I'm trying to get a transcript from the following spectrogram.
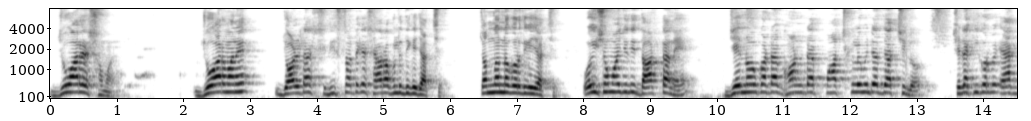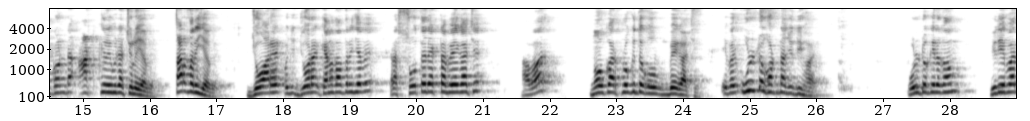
জোয়ারের সময়, জোয়ার মানে জলটা রিস্তা থেকে শেওড়াফুলির দিকে যাচ্ছে চন্দননগরের দিকে যাচ্ছে। ওই সময় যদি দাঁড় টানে, যে নৌকাটা ঘন্টায় পাঁচ কিলোমিটার যাচ্ছিল, সেটা কি করবে? এক ঘণ্টা আট কিলোমিটার চলে যাবে, তাড়াতাড়ি যাবে। জোয়ারের, ওই যে জোয়ারে কেন তাড়াতাড়ি যাবে? একটা স্রোতের একটা বেগ আছে, আবার নৌকার প্রকৃত বেগ আছে। এবার উল্টো ঘটনা যদি হয়, উল্টো কীরকম? যদি এবার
